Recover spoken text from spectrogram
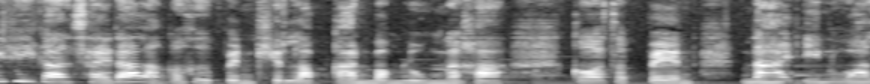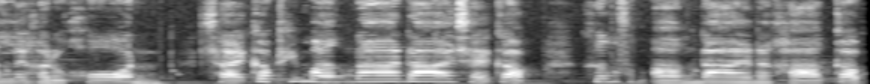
วิธีการใช้ด้านหลังก็คือเป็นเคล็ดลับการบำรุงนะคะ ก็จะเป็นนายอินวันเลยค่ะทุกคน ใช้กับที่มาร์กหน้าได้ใช้กับเครื่องสำอางได้นะคะ กับ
